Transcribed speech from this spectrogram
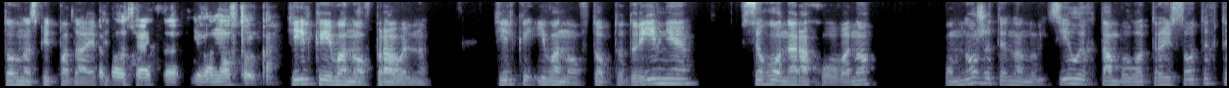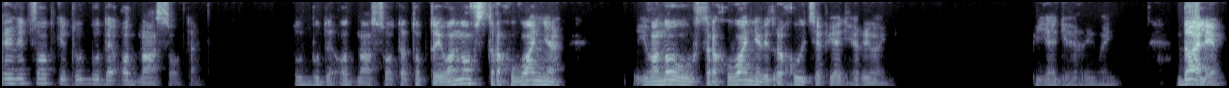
Хто в нас підпадає таку? получается Иванов только. Тільки Іванов, правильно. Тільки Іванов. Тобто дорівнює всього нараховано помножити на 0, цілих, там було 3 сотих 3%, тут буде 1 сота. Тут буде 1 сота. Тобто Іванов страхування, Іванову страхування відрахується 5 гривень. 5 гривень. Далі.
